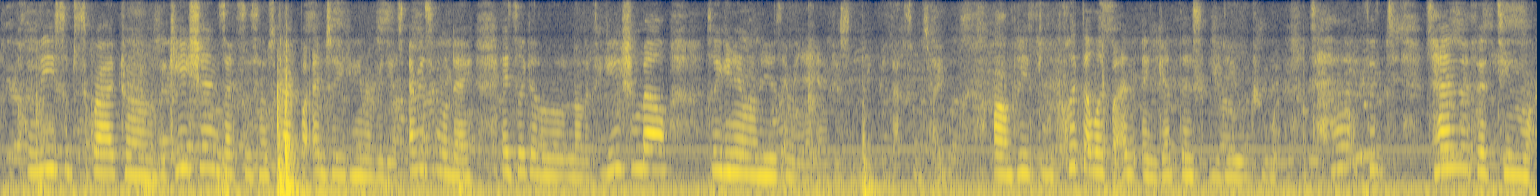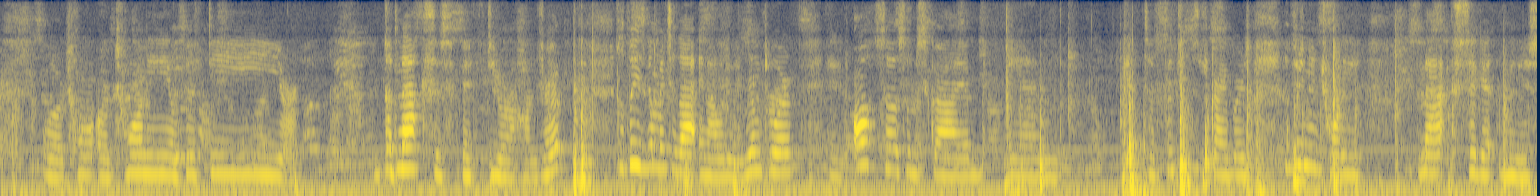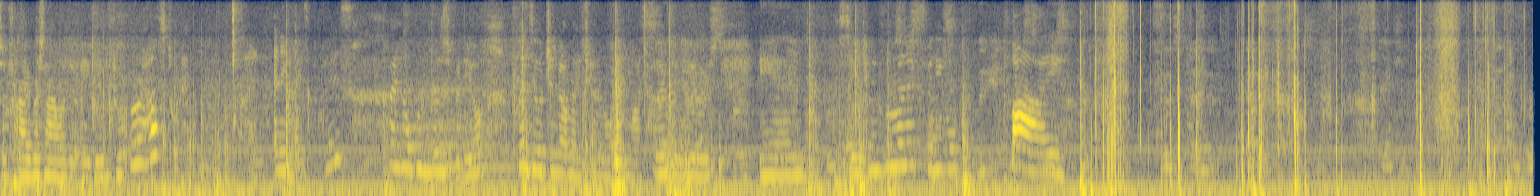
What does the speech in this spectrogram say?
Please subscribe, turn on notifications, next to the subscribe button so you can hear my videos every single day. It's like a little notification bell so you can hear my videos every day. I just repeat that, so I'm sorry. Um, please click that like button and get this video to 10, 15, 10 to 15 or, or 20 or 50 or the max is 50 or 100. So please get into that and I will do a room tour. And also subscribe and get to 50 subscribers, 15 and 20 max to get many subscribers and I will do a room tour or a house tour. And anyways guys, I hope you enjoyed this video. Please go check out my channel and watch other videos and stay tuned for my next video. Bye!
